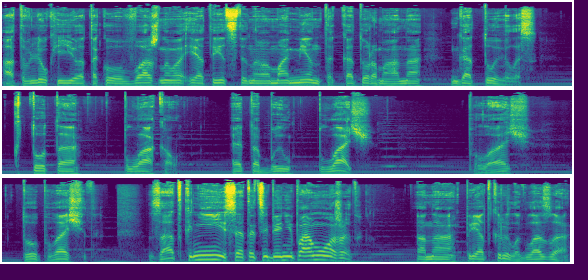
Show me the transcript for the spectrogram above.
отвлек ее от такого важного и ответственного момента, к которому она готовилась. Кто-то плакал. Это был плач. Плач кто плачет. «Заткнись, это тебе не поможет!» Она приоткрыла глаза.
